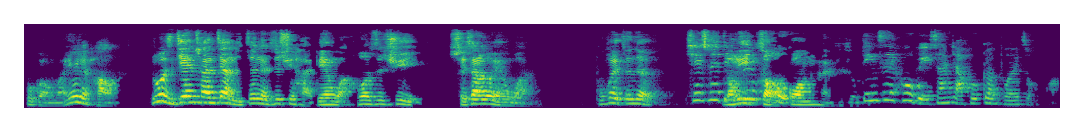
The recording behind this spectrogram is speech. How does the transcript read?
曝光吗？因为好，如果你今天穿这样，你真的是去海边玩，或者是去水上乐园玩，不会真的其实容易走光，还是说丁字裤比三角裤更不会走光？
